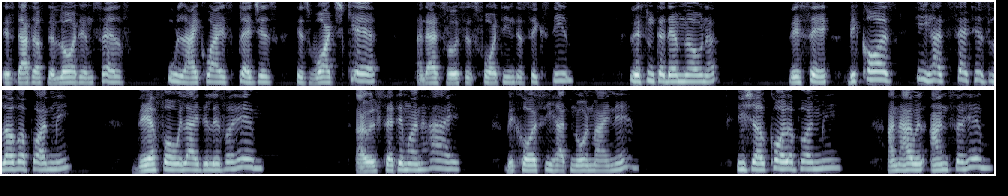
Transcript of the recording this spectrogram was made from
is that of the Lord Himself, who likewise pledges His watch care and that's verses 14 to 16. Listen to them now. They say, Because he had set his love upon me, therefore will I deliver him. I will set him on high, because he hath known my name. He shall call upon me, and I will answer him.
